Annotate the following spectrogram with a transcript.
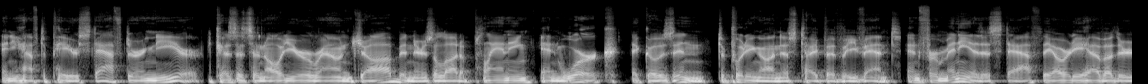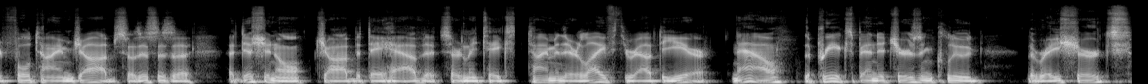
and you have to pay your staff during the year because it's an all year round job and there's a lot of planning and work that goes into putting on this type of event. And for many of the staff, they already have other full time jobs. So this is a additional job that they have that certainly takes time in their life throughout the year. Now, the pre expenditures include the race shirts,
